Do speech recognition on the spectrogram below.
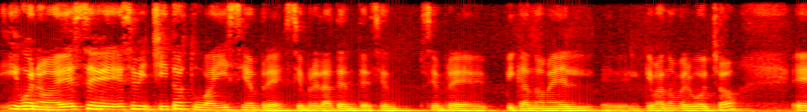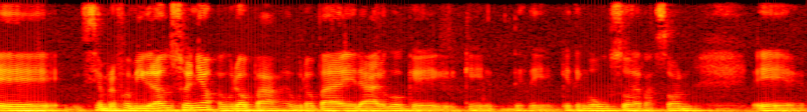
y bueno, ese, ese bichito estuvo ahí siempre, siempre latente, siempre, picándome, el, quemándome el bocho. Eh, siempre fue mi gran sueño Europa. Europa era algo que, desde que tengo uso de razón eh,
